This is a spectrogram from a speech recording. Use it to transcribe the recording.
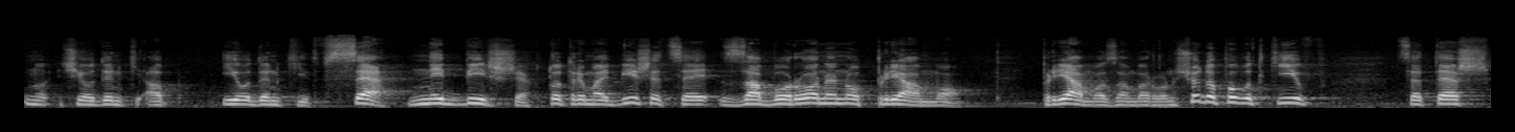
ну, чи один і один кіт. Все, не більше. Хто тримає більше, це заборонено прямо. Прямо заборонено. Щодо поводків, це теж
